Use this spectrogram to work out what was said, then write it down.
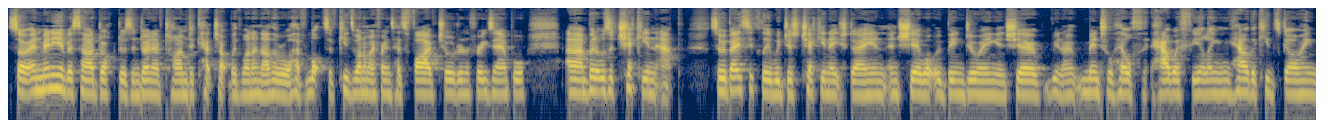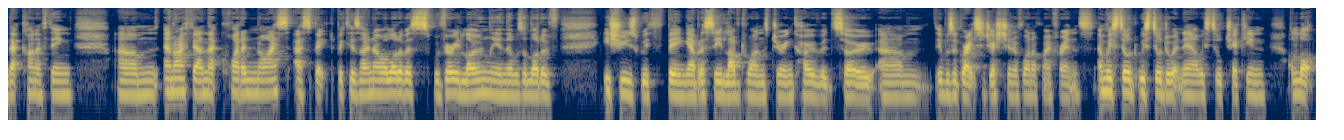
So, and many of us are doctors and don't have time to catch up with one another or have lots of kids. One of my friends has five children, for example, um, but it was a check-in app. So basically, we just check in each day and, and, share what we've been doing and share, you know, mental health, how we're feeling, how the kids going, that kind of thing. Um, and I found that quite a nice aspect because I know a lot of us were very lonely and there was a lot of issues with being able to see loved ones during COVID. So um, it was a great suggestion of one of my friends, and we still we still do it now. We still check in a lot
